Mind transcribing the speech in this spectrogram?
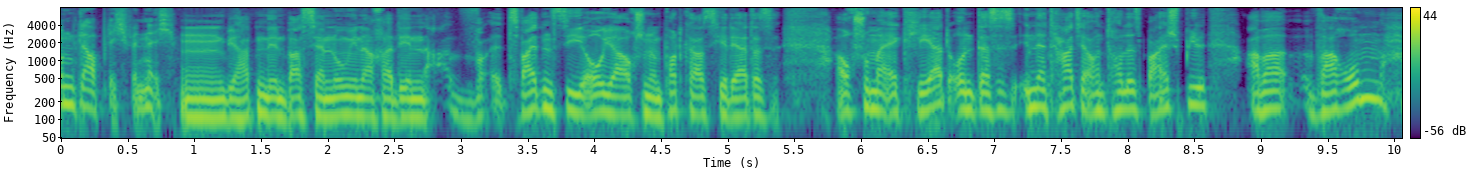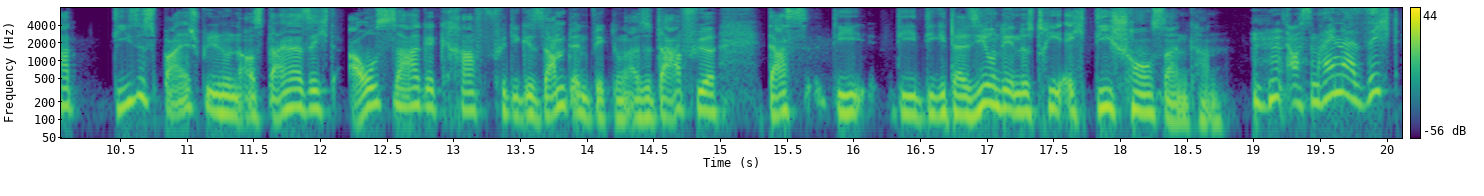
unglaublich, finde ich. Mm, wir hatten den Bastian Nominacher, den zweiten CEO ja auch schon im Podcast hier, der hat das auch schon mal erklärt und das ist in der Tat ja auch ein tolles Beispiel. Aber warum hat dieses Beispiel nun aus deiner Sicht Aussagekraft für die Gesamtentwicklung, also dafür, dass die, die Digitalisierung der Industrie echt die Chance sein kann? Mhm. Aus meiner Sicht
